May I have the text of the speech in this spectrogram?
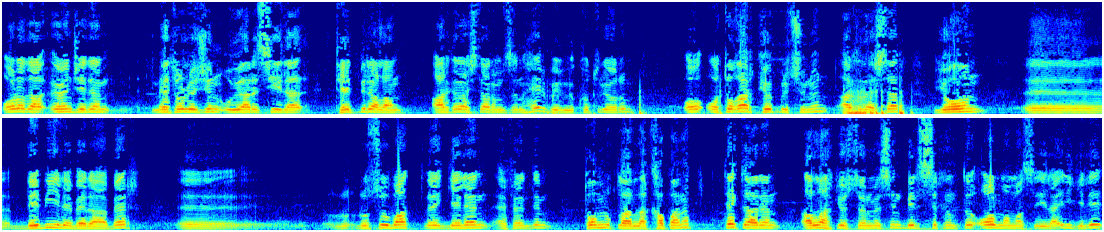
orada önceden meteorolojinin uyarısıyla tedbir alan arkadaşlarımızın her birini kutluyorum. O otogar köprüsünün arkadaşlar yoğun e, debiyle beraber e, ru- rusubat ve gelen efendim tomruklarla kapanıp tekraren Allah göstermesin bir sıkıntı olmamasıyla ilgili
